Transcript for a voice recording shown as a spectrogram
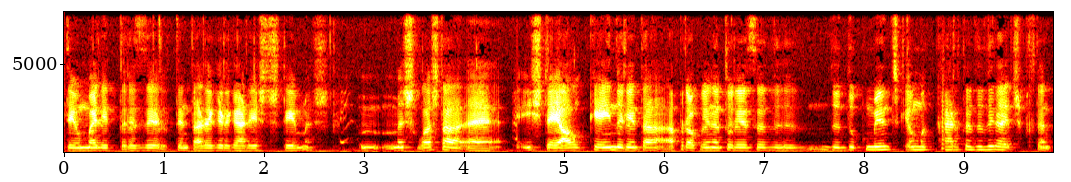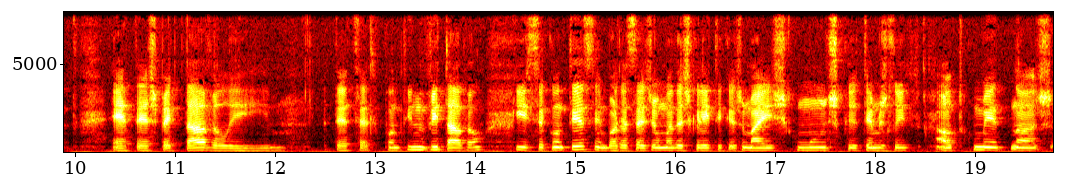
tem o mérito de trazer, tentar agregar estes temas, mas lá está, é, isto é algo que é inerente à, à própria natureza de, de documentos, que é uma carta de direitos, portanto é até expectável e até certo ponto inevitável que isso aconteça, embora seja uma das críticas mais comuns que temos lido ao documento. Nós,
